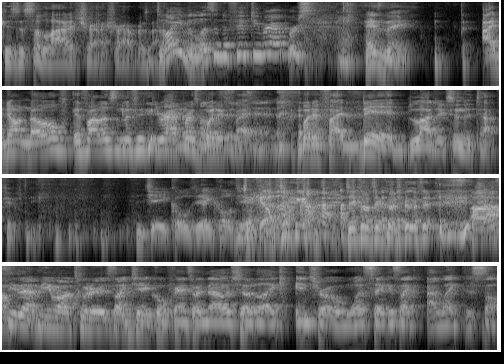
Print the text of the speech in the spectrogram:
Cause there's a lot of trash rappers. Do I even listen to 50 rappers? Here's the thing. I don't know if I listen to 50 rappers, but if I, but if I did, Logic's in the top 50. J Cole, J Cole, J J. Cole. Cole, J. Cole, J. Cole, J. Cole, J. Cole, J. Cole. Y'all Um, see that meme on Twitter? It's like J Cole fans right now. It showed like intro one second. It's like I like this song.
